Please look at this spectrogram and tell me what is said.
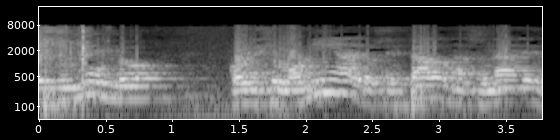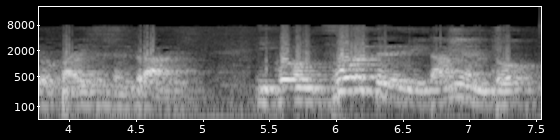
Es un mundo con hegemonía de los estados nacionales de los países centrales y con un fuerte debilitamiento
